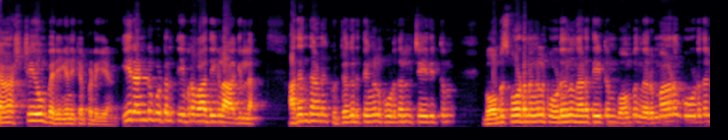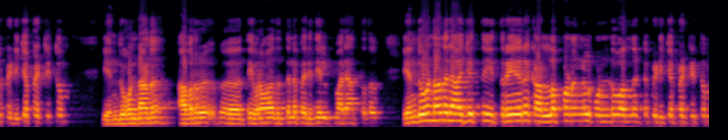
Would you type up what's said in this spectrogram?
രാഷ്ട്രീയവും പരിഗണിക്കപ്പെടുകയാണ്. ഈ രണ്ടു കൂട്ടർ തീവ്രവാദികളാകില്ല. അതെന്താണ്? കുറ്റകൃത്യങ്ങൾ കൂടുതൽ ചെയ്തിട്ടും ബോംബ് സ്ഫോടനങ്ങൾ കൂടുതൽ നടത്തിയിട്ടും ബോംബ് നിർമ്മാണം കൂടുതൽ പിടിക്കപ്പെട്ടിട്ടും എന്തുകൊണ്ടാണ് അവർ തീവ്രവാദത്തിന്റെ പരിധിയിൽ വരാത്തത്? എന്തുകൊണ്ടാണ് രാജ്യത്ത് ഇത്രയേറെ കള്ളപ്പണങ്ങൾ കൊണ്ടുവന്നിട്ട് പിടിക്കപ്പെട്ടിട്ടും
